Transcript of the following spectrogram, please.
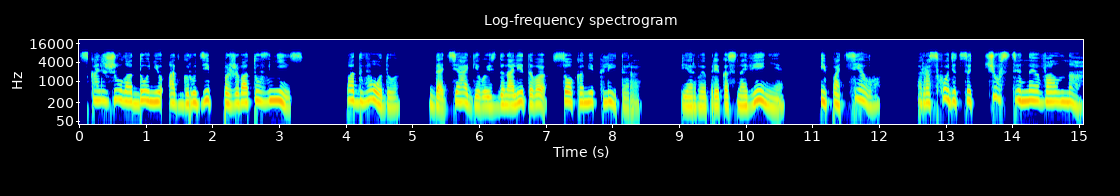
скольжу ладонью от груди по животу вниз, под воду, дотягиваюсь до налитого соками клитора. Первое прикосновение, и по телу расходится чувственная волна.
